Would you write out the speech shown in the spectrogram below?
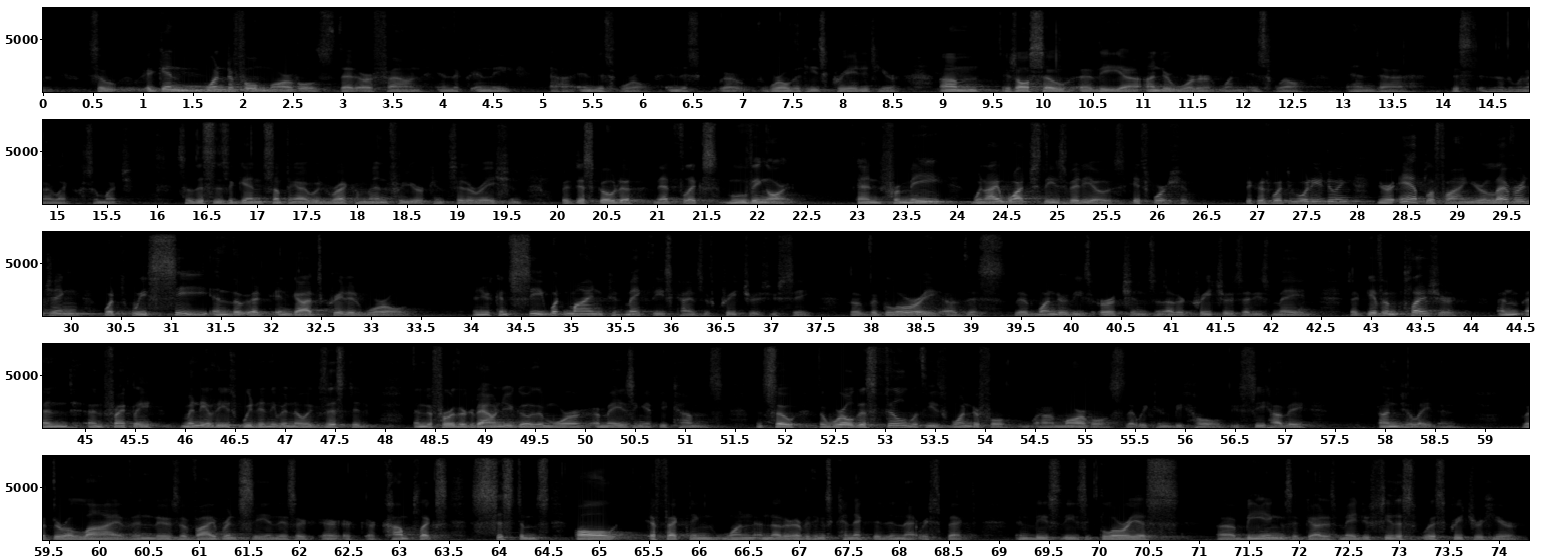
So again, wonderful marvels that are found in the in the uh, in this world, in this uh, world that He's created here. Um, there's also uh, the uh, underwater one as well, and uh, this is another one I like so much. So this is again something I would recommend for your consideration. But just go to Netflix, Moving Art, and for me, when I watch these videos, it's worship. Because what, what are you doing? You're amplifying, you're leveraging what we see in, the, in God's created world. And you can see what mind could make these kinds of creatures, you see the, the glory of this, the wonder, these urchins and other creatures that he's made that give him pleasure. And, and, and frankly, many of these we didn't even know existed. And the further down you go, the more amazing it becomes. And so the world is filled with these wonderful uh, marvels that we can behold. You see how they undulate and but they're alive and there's a vibrancy and there's a, a, a, complex systems all affecting one another. Everything's connected in that respect. And these, these glorious uh, beings that God has made. You see this, this creature here,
